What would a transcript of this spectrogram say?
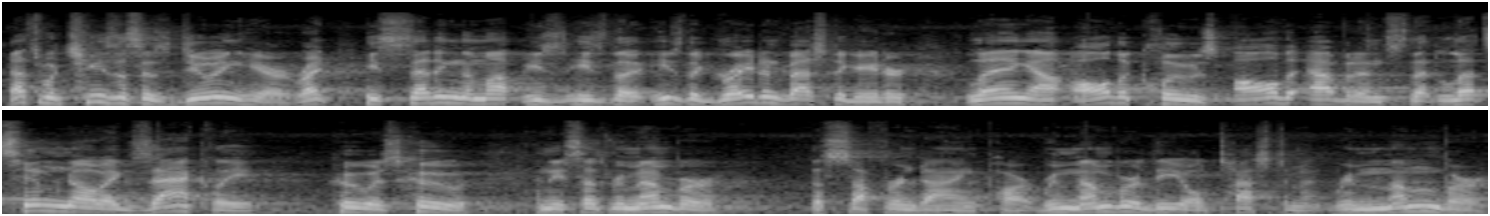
That's what Jesus is doing here, right? He's setting them up. He's, he's, the, he's the great investigator laying out all the clues, all the evidence that lets him know exactly who is who. And he says, Remember the suffer and dying part. Remember the Old Testament. Remember.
